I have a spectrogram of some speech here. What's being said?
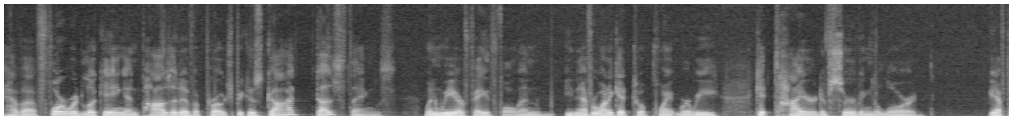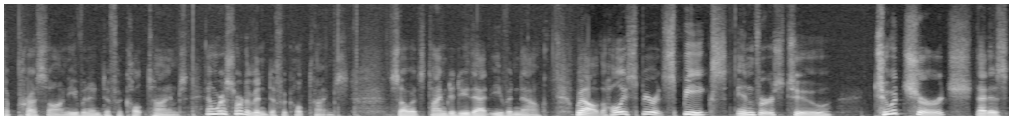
have a forward looking and positive approach because God does things when we are faithful. And you never want to get to a point where we get tired of serving the Lord. You have to press on even in difficult times. And we're sort of in difficult times. So it's time to do that even now. Well, the Holy Spirit speaks in verse 2 to a church that is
